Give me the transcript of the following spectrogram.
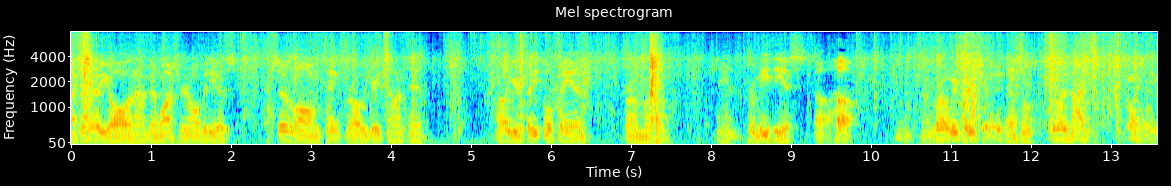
like I know you all, and I've been watching your all videos for so long. Thanks for all the great content. uh, your faithful fan from uh, man Prometheus uh, Huff. Well, we appreciate it. Thank That's Really nice. Thank you.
